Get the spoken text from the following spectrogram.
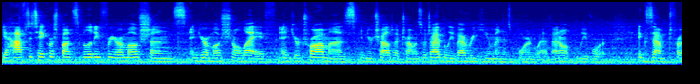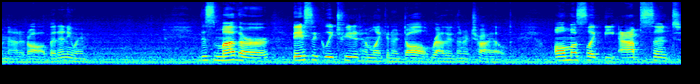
You have to take responsibility for your emotions and your emotional life and your traumas and your childhood traumas, which I believe every human is born with. I don't believe we're exempt from that at all. But anyway, this mother basically treated him like an adult rather than a child. Almost like the absent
